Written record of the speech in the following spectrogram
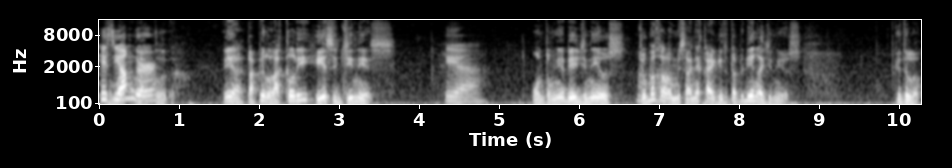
He's Cuma younger. iya tapi luckily he is a genius. Iya. untungnya dia jenius. Coba kalau misalnya kayak gitu tapi dia nggak jenius. Gitu loh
